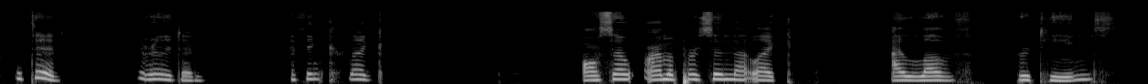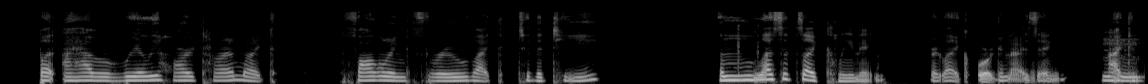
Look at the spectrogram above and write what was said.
it did it really did i think like also i'm a person that like i love routines but i have a really hard time like following through like to the T unless it's like cleaning or like organizing I could.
